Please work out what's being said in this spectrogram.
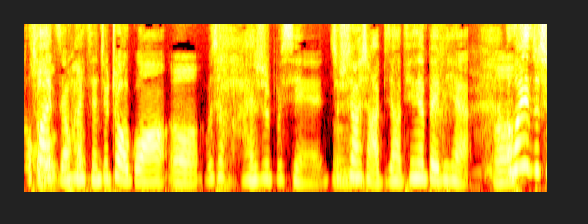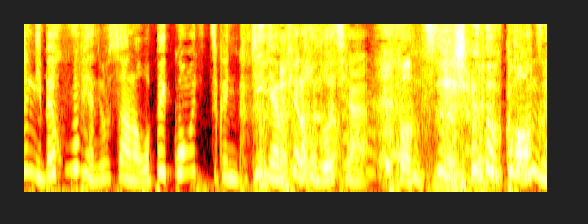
花几万块钱就照光。嗯，我想还是不行，就是像傻逼一样，天天被骗。关键就是你被护肤品就算了，我被光这个今年骗了很多钱。光子，真 的光子，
